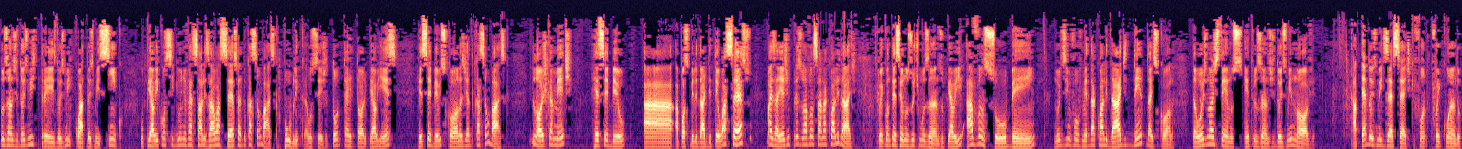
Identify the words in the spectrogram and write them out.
Nos anos de 2003, 2004, 2005, o Piauí conseguiu universalizar o acesso à educação básica pública, ou seja, todo o território piauiense recebeu escolas de educação básica. E, logicamente, recebeu a, a possibilidade de ter o acesso, mas aí a gente precisou avançar na qualidade. O que aconteceu nos últimos anos? O Piauí avançou bem no desenvolvimento da qualidade dentro da escola. Então, hoje nós temos, entre os anos de 2009 até 2017, que foi, quando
